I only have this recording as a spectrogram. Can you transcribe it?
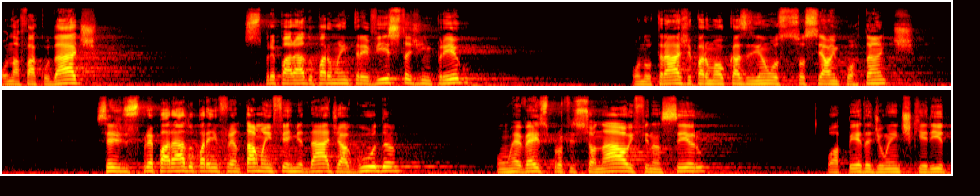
ou na faculdade, despreparado para uma entrevista de emprego, ou no traje para uma ocasião social importante, seja despreparado para enfrentar uma enfermidade aguda, um revés profissional e financeiro, ou a perda de um ente querido.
